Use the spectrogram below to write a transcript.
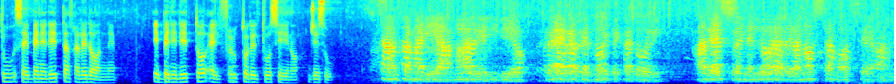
Tu sei benedetta fra le donne, e benedetto è il frutto del tuo seno, Gesù. Santa Maria, Madre di Dio, prega per noi peccatori, adesso e nell'ora della nostra morte. Amen.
